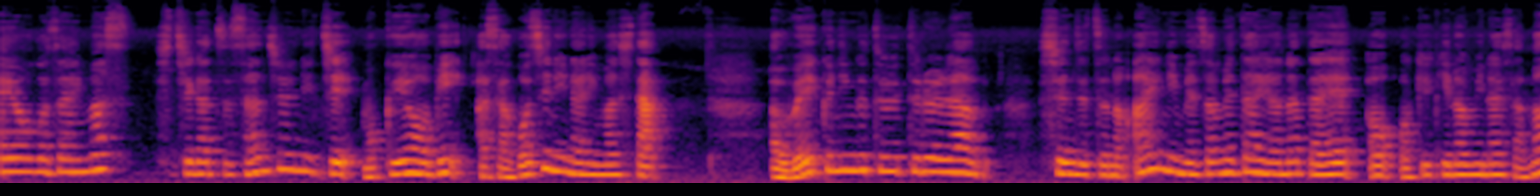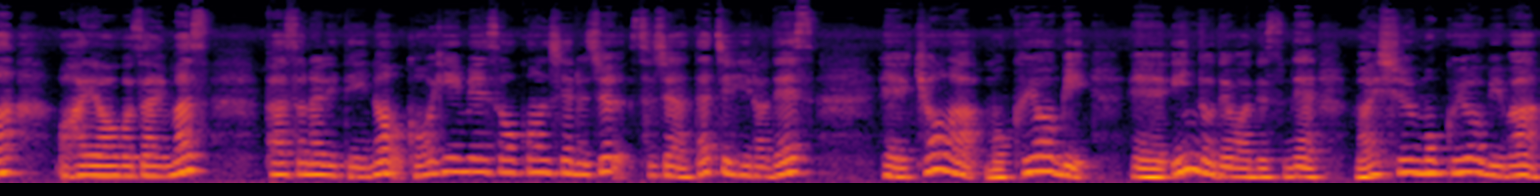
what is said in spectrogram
はようございます。7月30日木曜日朝5時になりました。Awakening to True Love 真実の愛に目覚めたいあなたへをお聞きの皆様おはようございます。パーソナリティのコーヒー瞑想コンシェルジュスジャータ千尋です、えー、今日は木曜日。えー、インドではですね毎週木曜日は、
